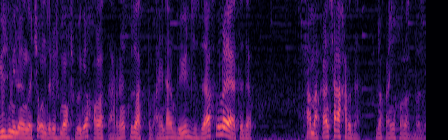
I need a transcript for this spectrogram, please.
yuz milliongacha undirishmoqchi bo'lgan holatlarni kuzatdim aynan bu yil jizzax viloyatida samarqand shahrida shunaqangi holat bo'ldi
